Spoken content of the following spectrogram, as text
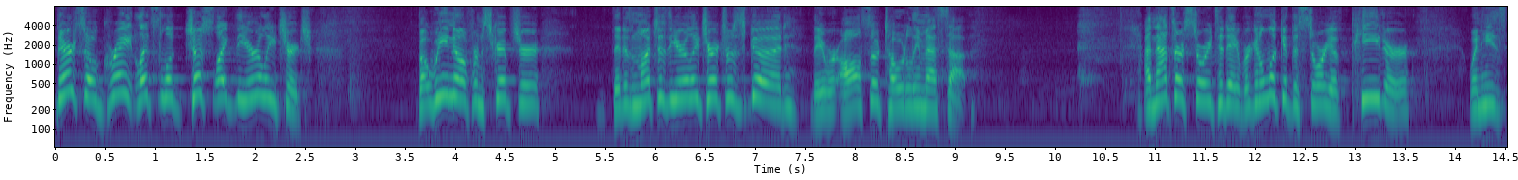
They're so great. Let's look just like the early church. But we know from Scripture that as much as the early church was good, they were also totally messed up. And that's our story today. We're going to look at the story of Peter when he's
